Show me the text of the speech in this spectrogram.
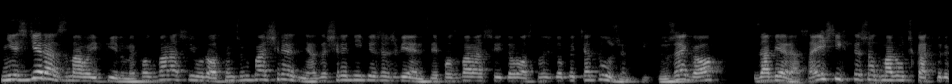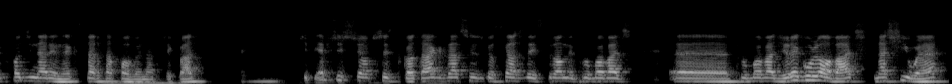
nie zdzierasz z małej firmy, pozwalasz jej urosnąć, żeby była średnia, ze średniej bierzesz więcej, pozwalasz jej dorosnąć do bycia dużym i z dużego zabierasz. A jeśli chcesz od maluczka, który wchodzi na rynek startupowy na przykład, przypieprzysz się o wszystko, tak, zaczniesz go z każdej strony próbować, e, próbować regulować na siłę,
